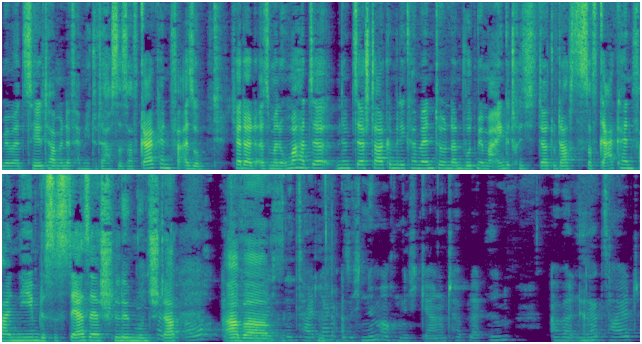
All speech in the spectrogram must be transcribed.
die mir immer erzählt haben in der Familie, du darfst das auf gar keinen Fall. Also ich hatte halt, also meine Oma hat sehr, nimmt sehr starke Medikamente und dann wurde mir immer eingetrichtert, du darfst das auf gar keinen Fall nehmen. Das ist sehr, sehr schlimm und Ich stark. hatte auch, aber- früher ist eine Zeit lang, also ich nehme auch nicht gerne Tabletten, aber in Ja. der Zeit,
